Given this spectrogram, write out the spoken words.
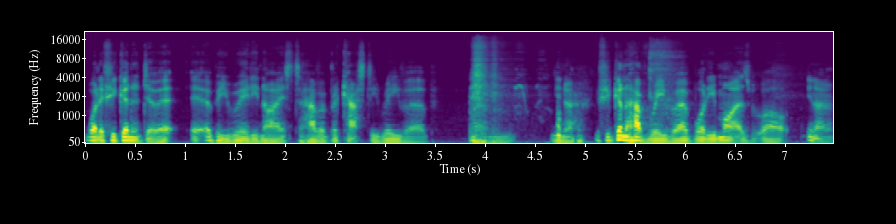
well if you're going to do it it would be really nice to have a bricasti reverb. Um, you know if you're going to have reverb well you might as well you know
